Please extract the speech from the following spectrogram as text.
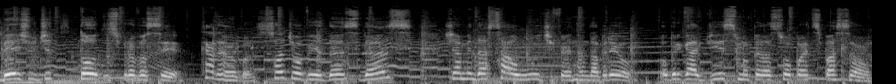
Beijo de todos para você. Caramba, só de ouvir Dance Dance já me dá saúde, Fernanda Abreu. Obrigadíssima pela sua participação.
